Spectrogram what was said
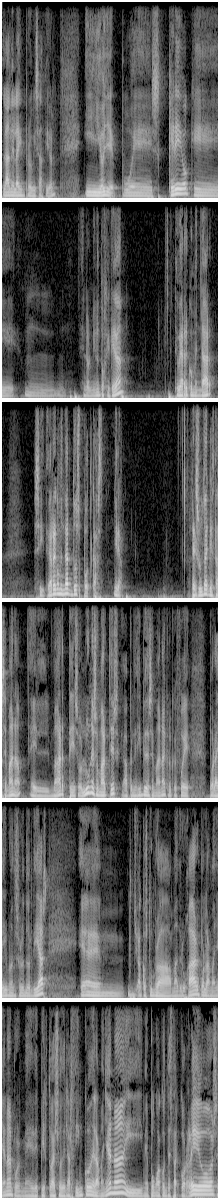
la de la improvisación. Y oye, pues creo que mm, en los minutos que quedan, te voy a recomendar, sí, te voy a recomendar dos podcasts. Mira, Resulta que esta semana, el martes o lunes o martes, a principio de semana, creo que fue por ahí uno de esos dos días, em, yo acostumbro a madrugar por la mañana, pues me despierto a eso de las 5 de la mañana y me pongo a contestar correos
